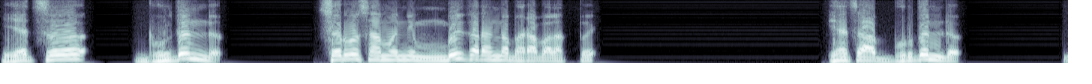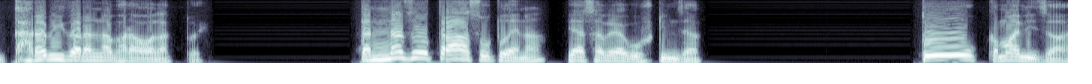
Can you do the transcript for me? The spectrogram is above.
याचं भूदंड सर्वसामान्य मुंबईकरांना भरावा लागतोय. ह्याचा भुर्दंड धारावीकरांना भरावा लागतोय. त्यांना जो त्रास होतोय ना या सगळ्या गोष्टींचा तो कमालीचा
